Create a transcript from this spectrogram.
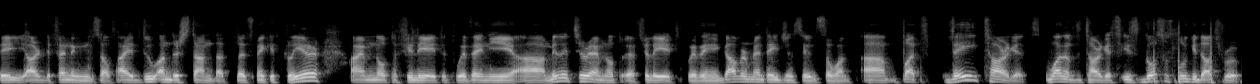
they are defending themselves. I do understand that. Let's make it clear. I'm not affiliated with any uh, military. I'm not affiliated with any government agency and so on. Uh, but they target one of the targets is gosuslugi.ru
